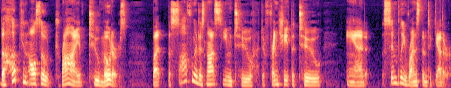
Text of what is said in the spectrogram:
The hub can also drive two motors, but the software does not seem to differentiate the two and simply runs them together.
